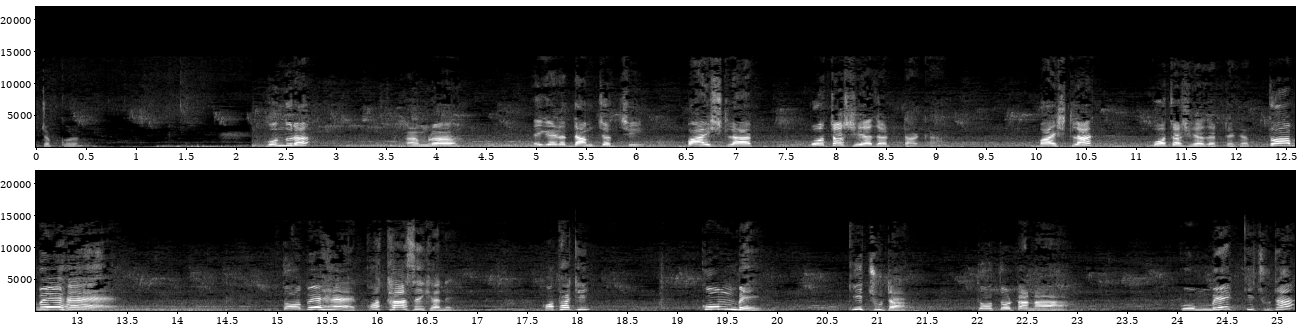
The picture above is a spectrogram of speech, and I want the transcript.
স্টপ করেন। বন্ধুরা, আমরা এই গাড়িটার দাম চাচ্ছি বাইশ লাখ পঁচাশি হাজার টাকা। বাইশ লাখ পঁচাশি হাজার টাকা। তবে হ্যাঁ তবে হ্যাঁ কথা আছে এখানে। কথা কি? কমবে কিছুটা, ততটা না। কমবে কিছুটা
